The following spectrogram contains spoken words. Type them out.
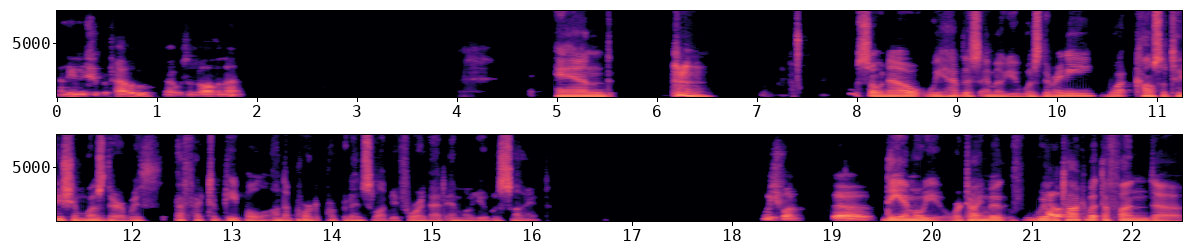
and leadership of Qalipu that was involved in that. And so now we have this MOU. Was there any, what consultation was there with affected people on the Port Peninsula before that MOU was signed? Which one? The, the MOU. We're talking about, we'll talk about the fund uh,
